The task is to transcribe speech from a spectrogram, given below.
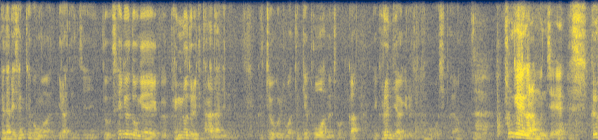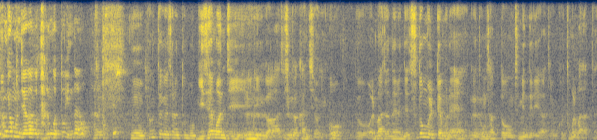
배다리 생태공원이라든지 또 세교동의 그 백로들 이렇게 날아다니는 그쪽을 좀 어떻게 보호하면 좋을까 예, 그런 이야기를 좀 해보고 싶어요. 아, 환경에 관한 문제. 그리고 환경 문제가 또 다른 것도 있나요? 다른 주제? 네, 평택에서는 또 뭐 미세먼지가 음, 아주 심각한 지역이고 또 얼마 전에는 이제 수돗물 때문에 그 음. 동삭동 주민들이 아주 고통을 받았던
